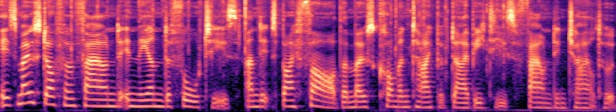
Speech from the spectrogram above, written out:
It's most often found in the under 40s and it's by far the most common type of diabetes found in childhood.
